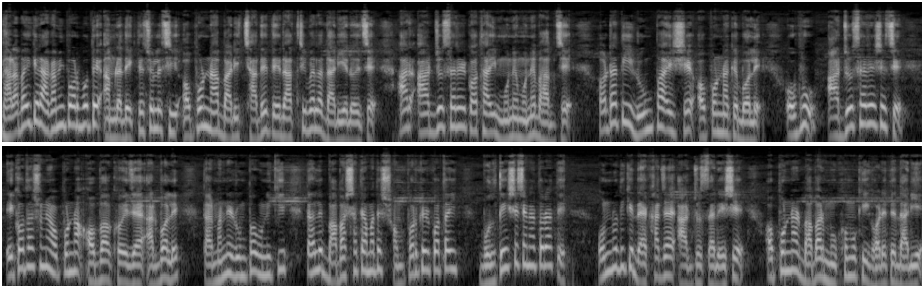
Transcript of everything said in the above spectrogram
ধারাবাহিকের আগামী পর্বতে আমরা দেখতে চলেছি অপর্ণা বাড়ির ছাদেতে রাত্রিবেলা দাঁড়িয়ে রয়েছে আর আর্য স্যারের কথাই মনে মনে ভাবছে। হঠাৎই রুম্পা এসে অপর্ণাকে বলে, অপু, আর্য স্যার এসেছে। কথা শুনে অপর্ণা অবাক হয়ে যায় আর বলে, তার মানে রুম্পা, উনি কি তাহলে বাবার সাথে আমাদের সম্পর্কের কথাই বলতে এসেছেন এত রাতে? অন্যদিকে দেখা যায় আর্য স্যার এসে অপর্ণার বাবার মুখোমুখি ঘরেতে দাঁড়িয়ে।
